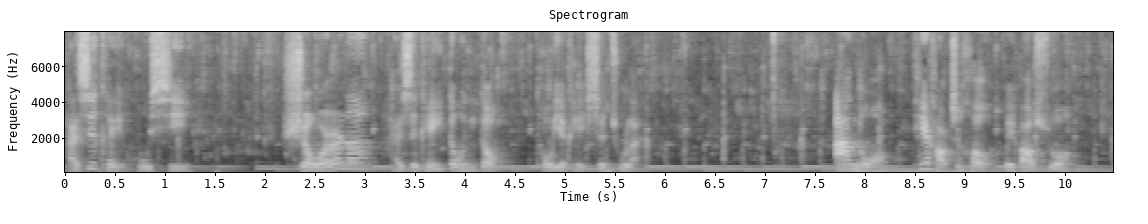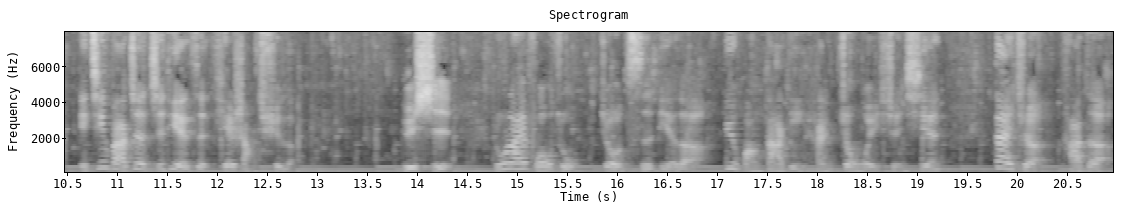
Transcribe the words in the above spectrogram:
还是可以呼吸，手儿呢还是可以动一动，头也可以伸出来。阿傩贴好之后回报说，已经把这纸帖子贴上去了。于是如来佛祖就辞别了玉皇大帝和众位神仙，带着他的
